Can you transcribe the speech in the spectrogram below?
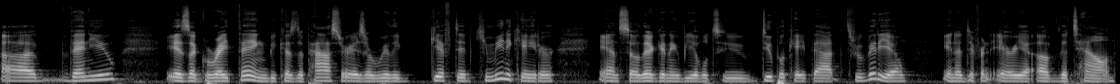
uh, venue is a great thing because the pastor is a really gifted communicator, and so they're going to be able to duplicate that through video in a different area of the town.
